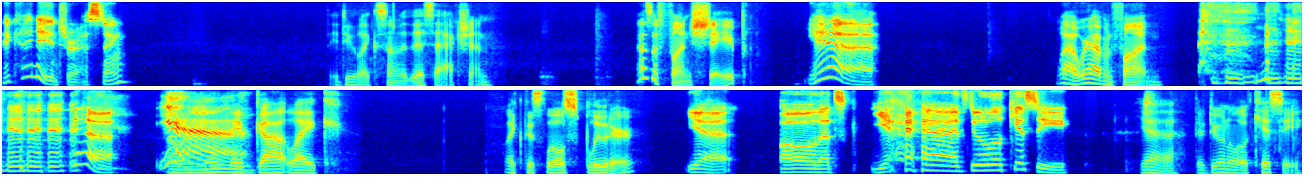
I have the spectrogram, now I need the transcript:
They're kind of interesting. They do like some of this action. That's a fun shape. Yeah. Wow, we're having fun. Yeah. yeah. And then they've got like like this little splooter. Yeah. Oh, that's yeah. It's doing a little kissy. Yeah, they're doing a little kissy.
